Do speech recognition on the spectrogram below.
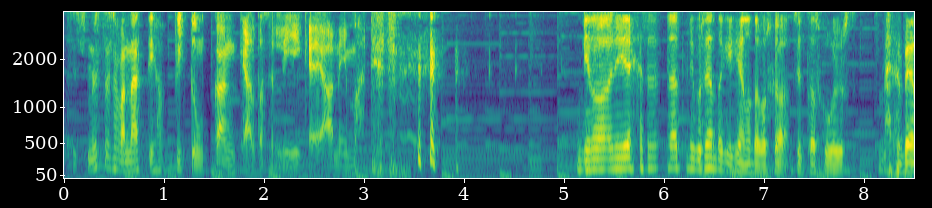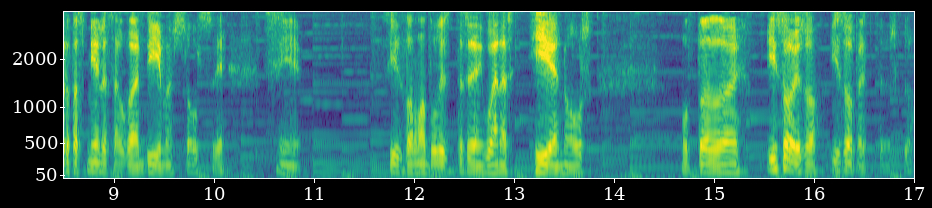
Siis mistä se vaan näytti ihan vitun kankealta se liike ja animaatiot. Niin, no, niin ehkä se näytti niinku sen takia hienolta, koska sitten taas kun just vertas mielessä koko ajan Demon's Soulsia, niin siitä varmaan tuli sitten se niinku ns. hienous. Mutta toi, iso iso, iso pettymys kyllä.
